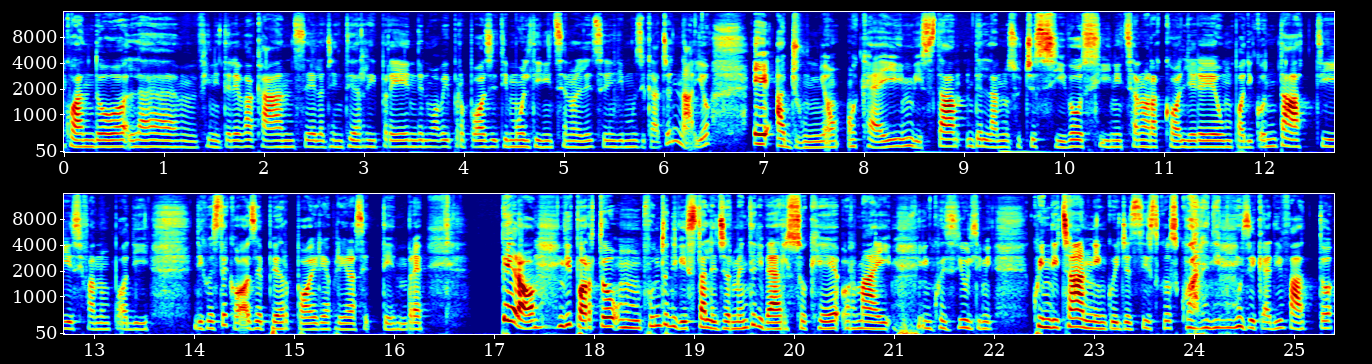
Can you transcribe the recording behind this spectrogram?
quando la, finite le vacanze, la gente riprende nuovi propositi, molti iniziano le lezioni di musica a gennaio, e a giugno, ok? In vista dell'anno successivo si iniziano a raccogliere raccogliere un po' di contatti, si fanno un po' di, di queste cose per poi riaprire a settembre. Però vi porto un punto di vista leggermente diverso che ormai in questi ultimi 15 anni in cui gestisco scuole di musica di fatto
